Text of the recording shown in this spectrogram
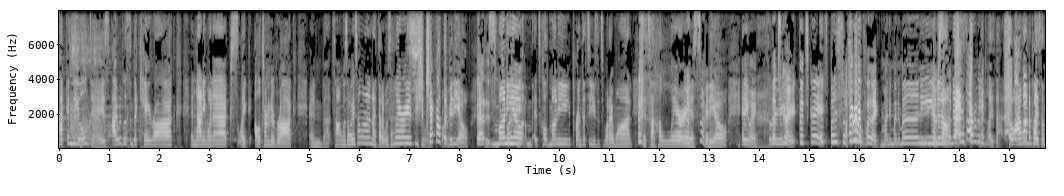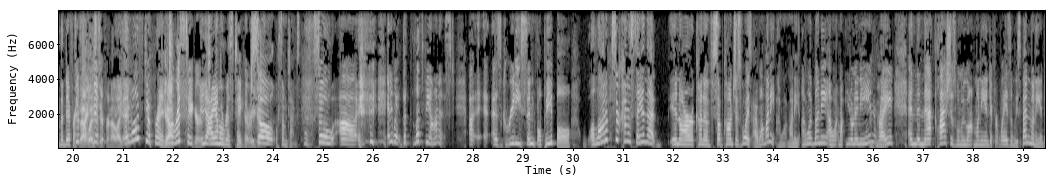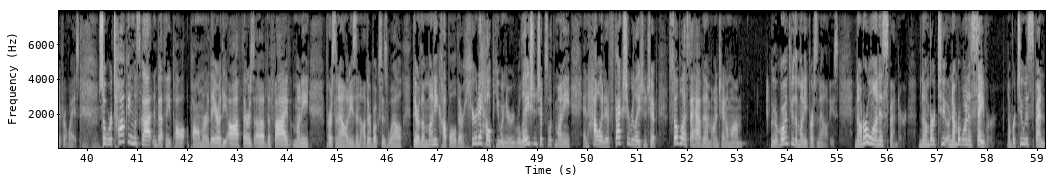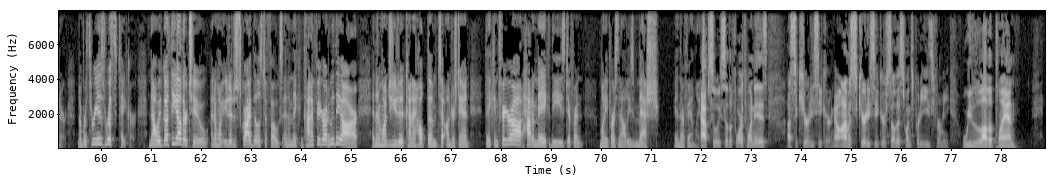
Back in the old days, I would listen to K Rock and 91X, like alternative rock, and that song was always on. And I thought it was hilarious. You should so check out the video. That is money. funny. um, It's called Money parentheses. It's what I want. It's a hilarious video. Anyway, so there That's you go. great. That's great. It's but it's so I thought true. you were gonna play like money, money, money. no, or no, no, something no, because everybody plays that. So I wanted to play something different. That was yeah. different. I like It it. was different. Yeah. You're a risk taker. Yeah, I am a risk taker. There we So sometimes. So uh, anyway, but let's be honest. Uh, as greedy, sinful people, a lot of us are kind of saying that in our kind of subconscious voice. I want money. I want money. I want money. I want. Mo-. You know what I mean, Mm-hmm. right? And then that clashes when we want money in different ways and we spend money in different ways. So we're talking with Scott and Bethany Paul- Palmer. They are the authors of the Five Money Personalities and other books as well. They're the money couple. They're here to help you in your relationships with money and how it affects your relationship. So blessed to have them on Channel Mom. We were going through the money personalities. Number one is spender. Number two, or number one is saver. Number two is spender. Number three is risk taker. Now we've got the other two, and I want you to describe those to folks, and then they can kind of figure out who they are, and then I want you to kind of help them to understand they can figure out how to make these different money personalities mesh in their family. Absolutely. So the fourth one is a security seeker. Now, I'm a security seeker, so this one's pretty easy for me. We love a plan,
